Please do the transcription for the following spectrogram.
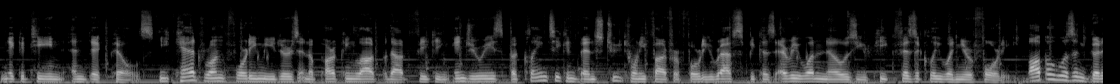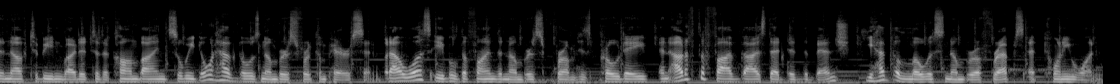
nicotine, and dick pills. He can't run 40 meters in a parking lot without faking injuries, but claims he can bench 225 for 40 reps because everyone knows you peak physically when you're 40. Papa wasn't good enough to be invited to the combine, so we don't have those numbers for comparison. But I was able to find the numbers from his pro day, and out of the five guys that did the bench, he had the lowest number of reps at 21.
